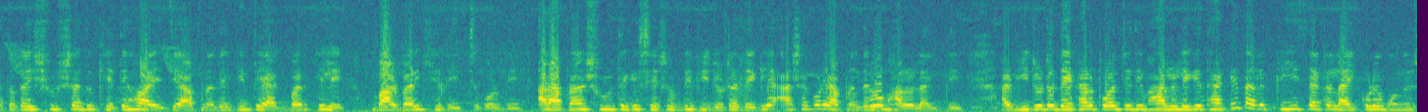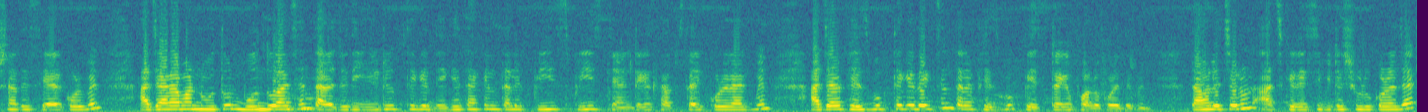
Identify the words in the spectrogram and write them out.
এতটাই সুস্বাদু খেতে হয় যে আপনাদের কিন্তু একবার খেলে বারবারই খেতে ইচ্ছে করবে। আর আপনারা শুরু থেকে শেষ অবধি ভিডিওটা দেখলে আশা করি আপনাদেরও ভালো লাগবে। আর ভিডিওটা দেখার পর যদি ভালো লেগে থাকে, তাহলে প্লিজ একটা লাইক করে বন্ধুদের সাথে শেয়ার করবেন। আর যারা আমার নতুন বন্ধু আছেন, তারা যদি ইউটিউব থেকে দেখে থাকেন, তাহলে প্লিজ প্লিজ চ্যানেলটাকে সাবস্ক্রাইব করে রাখবেন। আর যারা ফেসবুক থেকে দেখছেন, তারা ফেসবুক পেজটাকে ফলো করে দেবেন। তাহলে চলুন আজকে রেসিপিটা শুরু করা যাক।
